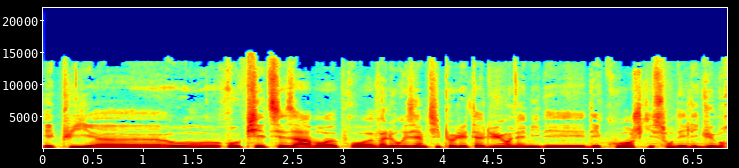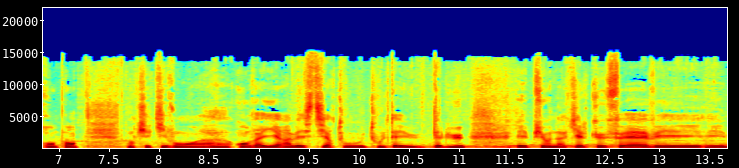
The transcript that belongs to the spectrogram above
et puis euh, au, pied de ces arbres, pour valoriser un petit peu les talus, on a mis des, courges qui sont des légumes rampants, donc qui vont euh, envahir, investir tout, le talus, Et puis on a quelques fèves et,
